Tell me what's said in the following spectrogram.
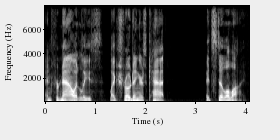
And for now, at least, like Schrodinger's cat, it's still alive.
